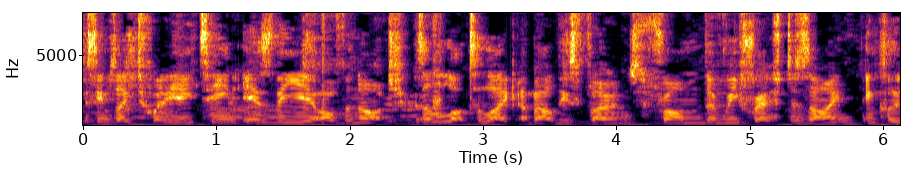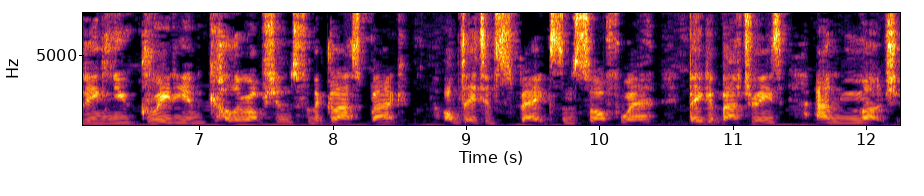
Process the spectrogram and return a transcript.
It seems like 2018 is the year of the notch. There's a lot to like about these phones, from the refreshed design, including new gradient color options for the glass back, updated specs and software, bigger batteries, and much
